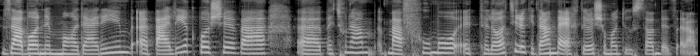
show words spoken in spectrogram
زبان مادریم بلیغ باشه و بتونم مفهوم و اطلاعاتی رو که دارم در اختیار شما دوستان بذارم.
